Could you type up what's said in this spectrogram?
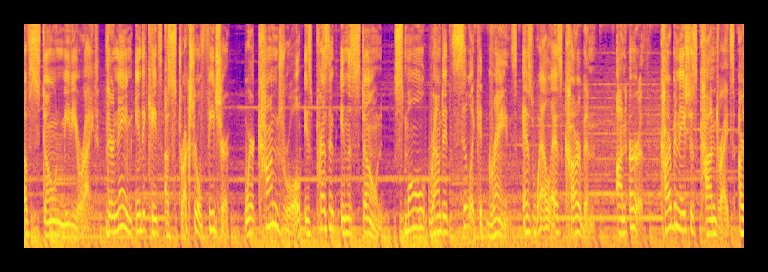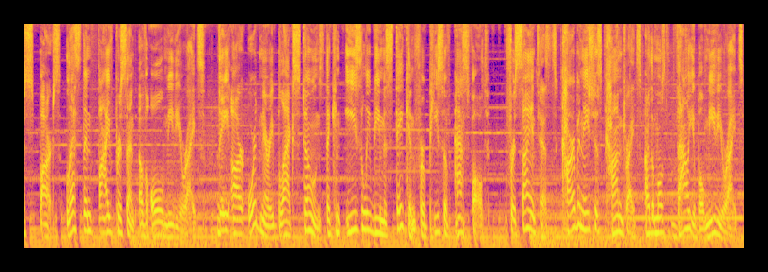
of stone meteorite. Their name indicates a structural feature where chondrule is present in the stone, small rounded silicate grains, as well as carbon. On Earth, Carbonaceous chondrites are sparse, less than 5% of all meteorites. They are ordinary black stones that can easily be mistaken for a piece of asphalt. For scientists, carbonaceous chondrites are the most valuable meteorites,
